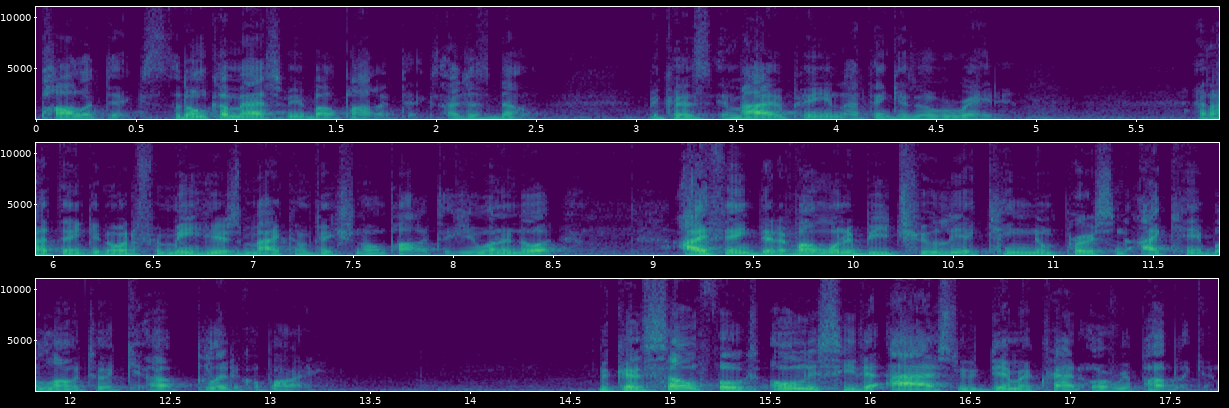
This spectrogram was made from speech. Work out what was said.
politics. So don't come ask me about politics. I just don't. Because, in my opinion, I think it's overrated. And I think in order for me, here's my conviction on politics. You want to know it? I think that if I want to be truly a kingdom person, I can't belong to a, a political party. Because some folks only see the eyes through Democrat or Republican.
